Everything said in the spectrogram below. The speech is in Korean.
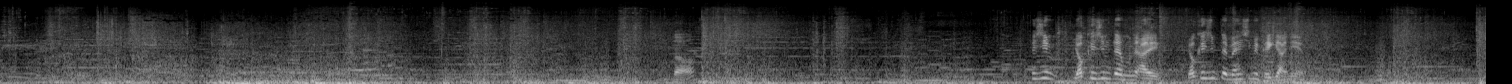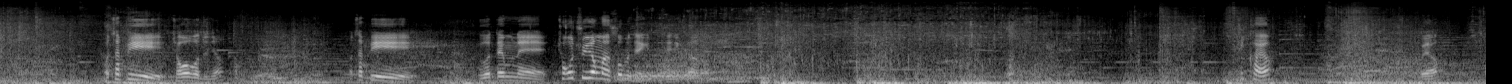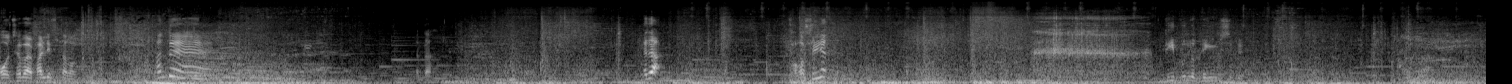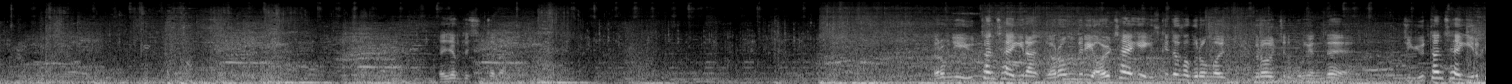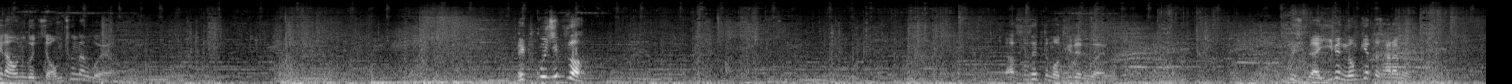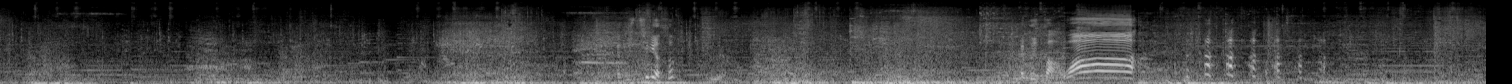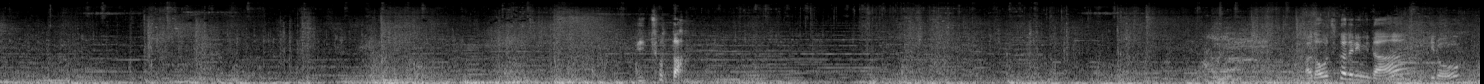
자 회심 역회심 때문에 아니 역회심 때문에 회심이 100이 아니에요. 어차피 저거거든요. 어차피 그것 때문에 초고 출력만 쏘면 되, 되니까 축하요? 왜요? 어 제발 발리스타만큼 안돼! 간다. 가자! 저거 실력! 비분노 161 자, 이제부터 진짜다 여러분이 유탄 차액이란 여러분들이 얼 차액에 익숙해져서 그런 걸 그럴지도 모르겠는데 지금 유탄 차액이 이렇게 나오는 거 진짜 엄청난 거예요. 194. 야 수세 뜨면 어떻게 되는 거야 이거? 90, 야200 넘겠다 잘하면. (197이었어) 194. 와! 미쳤다. 아, 너무 축하드립니다. 기록.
